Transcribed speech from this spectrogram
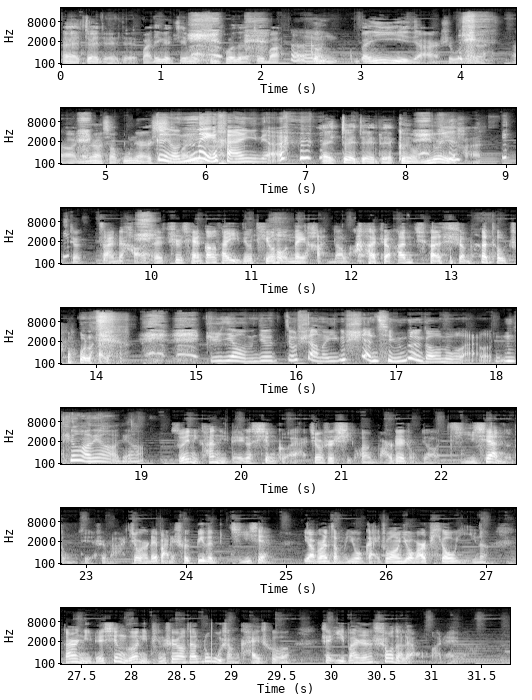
哎，对对对，把这个节目烘托的对吧，嗯更文艺一点儿，是不是啊？能让小姑娘更有内。涵一点儿。哎，对对对，更有内涵。这咱这好在之前刚才已经挺有内涵的了，这安全什么都出来了。直接我们就就上到一个煽情的高度来了，嗯，挺好，挺好，挺好。所以你看你这个性格呀，就是喜欢玩这种叫极限的东西，是吧？就是得把这车逼得极限，要不然怎么又改装又玩漂移呢？但是你这性格，你平时要在路上开车，这一般人受得了吗？这个，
